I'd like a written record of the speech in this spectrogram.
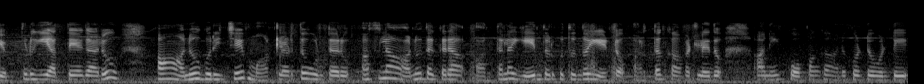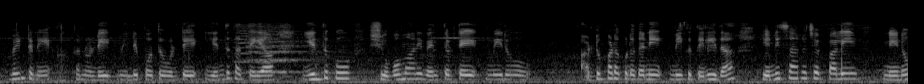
ఎప్పుడు ఈ అత్తయ్య గారు ఆ అను గురించే మాట్లాడుతూ ఉంటారు. అసలు ఆ అను దగ్గర అంతలా ఏం దొరుకుతుందో ఏంటో అర్థం కావట్లేదు అని కోపంగా అనుకుంటూ ఉంటే వెంటనే అక్క నుండి వెళ్ళిపోతూ ఉంటే ఎందుకు అత్తయ్య ఎందుకు? శుభమాని వెళ్తుంటే మీరు అడ్డుపడకూడదని మీకు తెలీదా? ఎన్నిసార్లు చెప్పాలి? నేను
